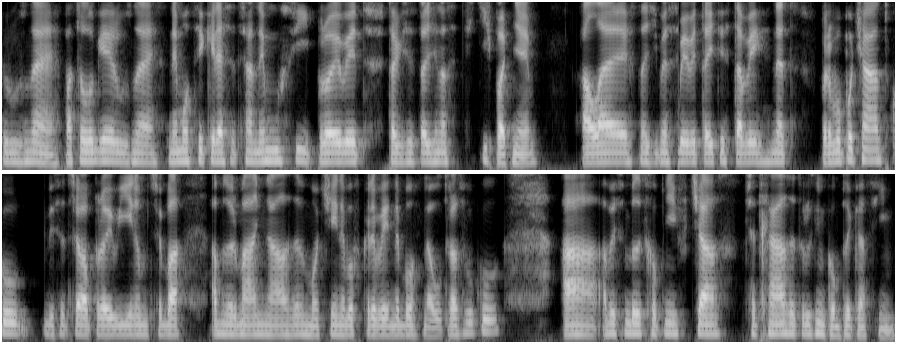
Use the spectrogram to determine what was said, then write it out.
různé patologie, různé nemoci, které se třeba nemusí projevit, takže ta žena se cítí špatně, ale snažíme se objevit tady ty stavy hned v prvopočátku, kdy se třeba projeví jenom třeba abnormální nálezem v moči nebo v krvi nebo na ultrazvuku a aby jsme byli schopni včas předcházet různým komplikacím.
